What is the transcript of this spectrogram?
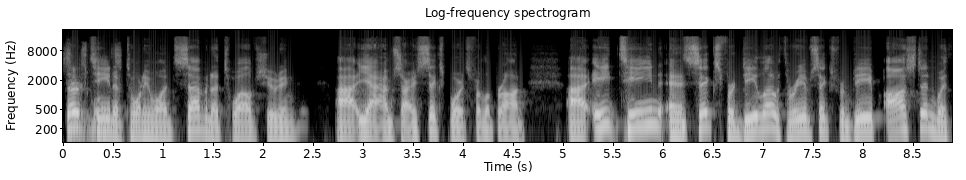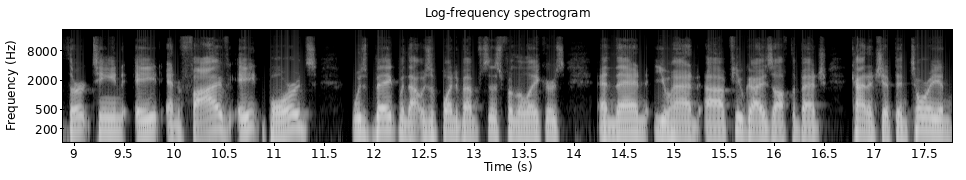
13 of 21, seven of 12 shooting. Uh, yeah, I'm sorry, six boards for LeBron. Uh, 18 and 6 for D'Lo, 3 of 6 from deep. Austin with 13, 8 and 5. Eight boards was big when that was a point of emphasis for the Lakers. And then you had a few guys off the bench kind of chipped in. Taurean,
